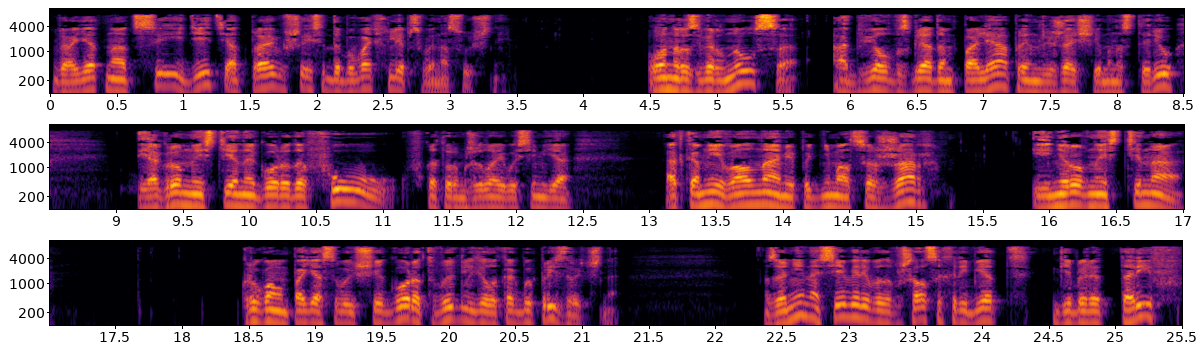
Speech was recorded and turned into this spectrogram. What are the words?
вероятно, отцы и дети, отправившиеся добывать хлеб свой насущный. Он развернулся, обвел взглядом поля, принадлежащие монастырю, и огромные стены города Фу, в котором жила его семья — от камней волнами поднимался жар, и неровная стена, кругом опоясывающая город, выглядела как бы призрачно. За ней на севере возвышался хребет Гебелет-Тариф,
